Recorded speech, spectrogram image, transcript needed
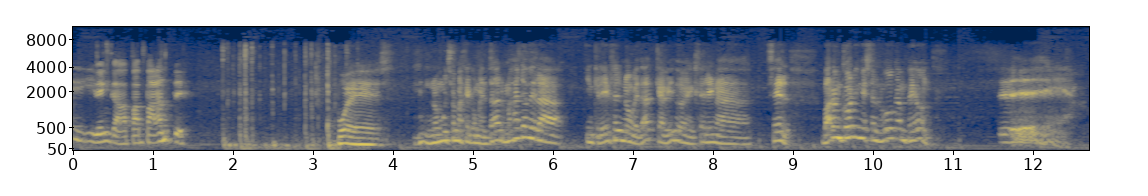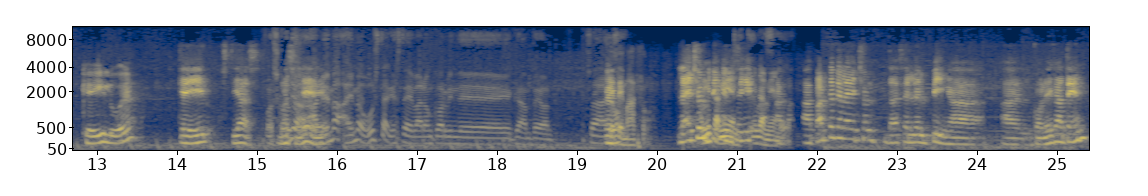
y, y venga, para adelante. Pues no mucho más que comentar. Más allá de la increíble novedad que ha habido en Helena Cell, Baron Corbin es el nuevo campeón. Qué hilo, ¿eh? Que ir, hostias, Pues no coño, sé. a, mí, eh. me- a mí me gusta que esté Baron Corbin de campeón. O sea, Pero- Es de mazo. Le ha hecho A el ping también, en también. Aparte de, le ha hecho de hacerle el ping a- al colega Ten,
